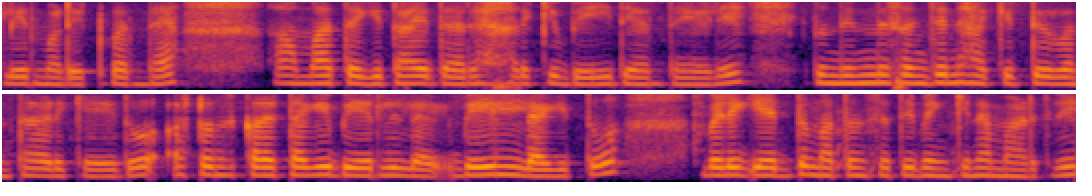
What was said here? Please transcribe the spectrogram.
ಕ್ಲೀನ್ ಮಾಡಿಟ್ಟು ಬಂದೆ. ಅಮ್ಮ ತೆಗಿತಾ ಇದ್ದಾರೆ, ಅಡಿಕೆ ಬೇಯಿದೆ ಅಂತ ಹೇಳಿ. ಇದು ನಿನ್ನೆ ಸಂಜೆನೇ ಹಾಕಿಟ್ಟಿರುವಂಥ ಅಡಿಕೆ ಇದು. ಅಷ್ಟೊಂದು ಕರೆಕ್ಟಾಗಿ ಬೇಯಲಿಲ್ಲ ಬೇಯಲಿಲ್ಲಾಗಿತ್ತು. ಬೆಳಿಗ್ಗೆ ಎದ್ದು ಮತ್ತೊಂದು ಸತಿ ಬೆಂಕಿನ ಮಾಡಿದ್ವಿ.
